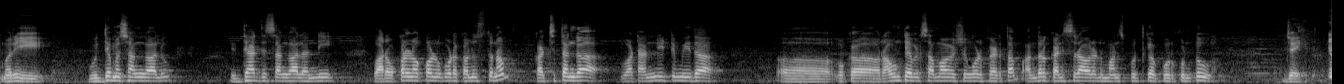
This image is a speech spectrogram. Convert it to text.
మరి ఉద్యమ సంఘాలు విద్యార్థి సంఘాలన్నీ వారు ఒకళ్ళనొకళ్ళని కూడా కలుస్తున్నాం. ఖచ్చితంగా వాటన్నిటి మీద ఒక రౌండ్ టేబుల్ సమావేశం కూడా పెడతాం. అందరూ కలిసి రావాలని మనస్ఫూర్తిగా కోరుకుంటూ జై హింద్.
